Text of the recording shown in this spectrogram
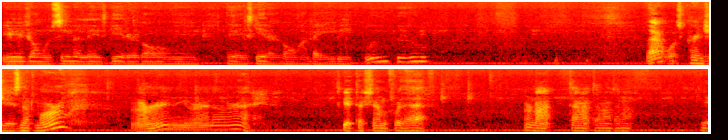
Yeah, John Cena, let's get her going. Let's get her going, baby. Woo-hoo. That was cringy as no tomorrow. Alright, alright, alright. Let's get a touchdown before the half. Or not. Timeout, timeout, timeout. Yeah.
